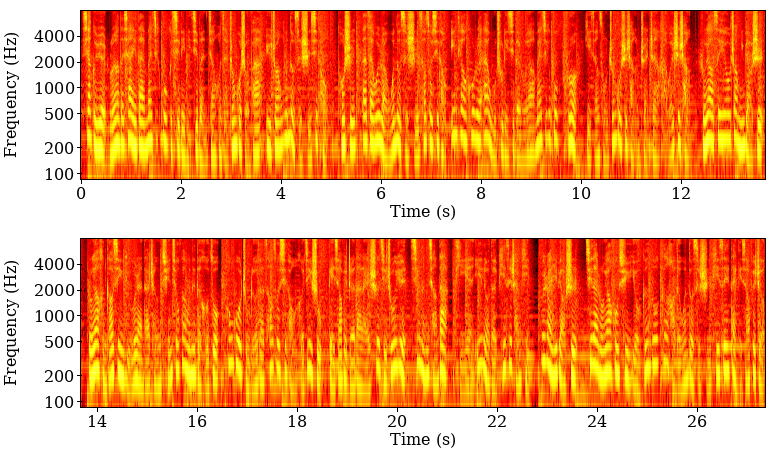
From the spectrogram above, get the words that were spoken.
下个月，荣耀的下一代 MagicBook 系列笔记本将会在中国首发，预装 Windows 十系统，同时搭载微软 Windows 十操作系统、Intel 酷睿 i5 处理器的荣耀 MagicBook Pro 也将从中国市场转战海外市场。荣耀 CEO 赵明表示，荣耀很高兴与微软达成全球范围内的合作，通过主流的操作系统和技术，给消费者带来设计卓越、性能强大、体验一流的 PC 产品。微软也表示，期待荣耀后续有更多更好的 Windows 十 PC 带给消费者。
